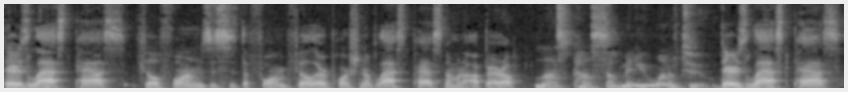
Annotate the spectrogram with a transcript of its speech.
There's LastPass fill forms. This is the form filler portion of LastPass. And I'm going to up arrow. LastPass submenu 1 of 2. There's LastPass.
